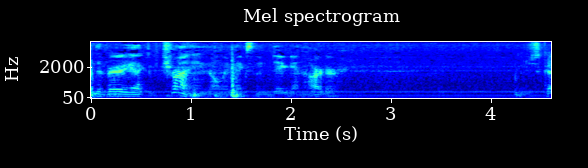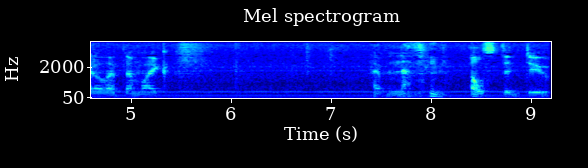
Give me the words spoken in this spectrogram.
The very act of trying only makes them dig in harder. You just gotta let them, like, have nothing else to do.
